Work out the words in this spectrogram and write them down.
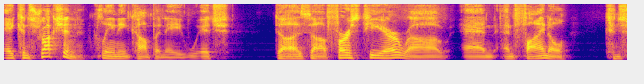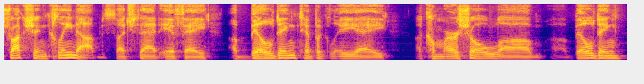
a construction cleaning company, which does uh, first tier uh, and and final construction cleanup, such that if a a building, typically a a commercial uh, uh, building,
